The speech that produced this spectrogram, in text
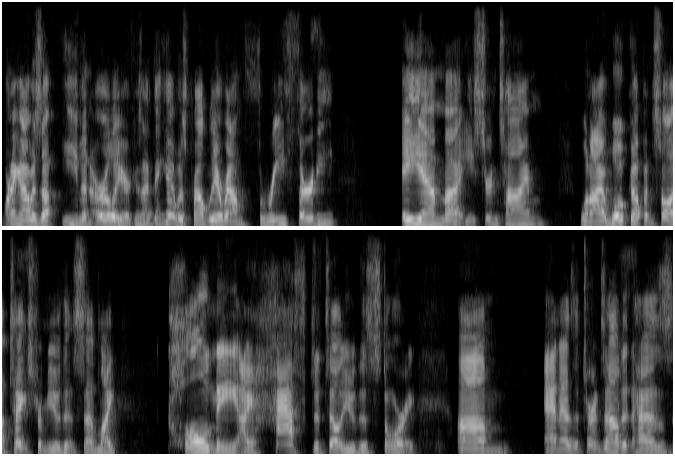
morning I was up even earlier because I think it was probably around 3:30 a.m. Uh, Eastern time when I woke up and saw a text from you that said like call me I have to tell you this story. Um and as it turns out it has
